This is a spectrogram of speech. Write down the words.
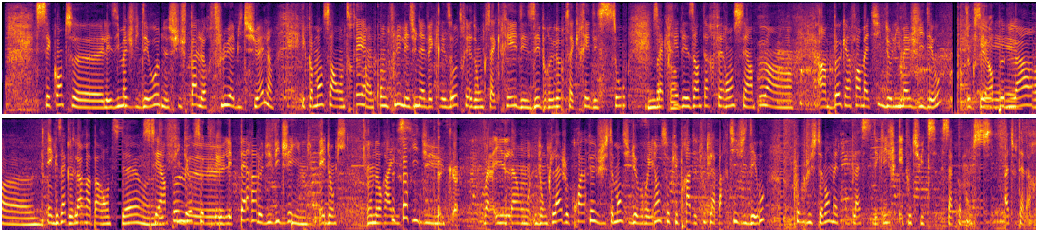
C'est quand euh, les images vidéo ne suivent pas leur flux habituel et commencent à entrer en conflit les unes avec les autres et donc ça crée des zébrures, ça crée des sauts, ça crée des interférences. C'est un peu un, un bug informatique de l'image vidéo. Donc c'est un peu de l'art, euh, de l'art à part entière. euh, C'est un peu le- les perles du VJing. Et donc, on aura ici du. Voilà, et là, on- donc là, je crois que justement, Studio Bruyant s'occupera de toute la partie vidéo pour justement mettre en place des clichés. Et tout de suite, ça commence. À tout à l'heure.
